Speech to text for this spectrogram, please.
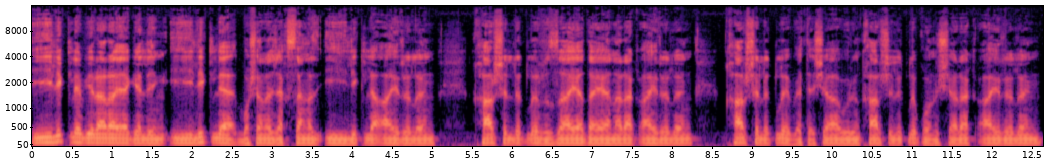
İyilikle bir araya gelin, iyilikle boşanacaksanız iyilikle ayrılın, karşılıklı rızaya dayanarak ayrılın, karşılıklı ve teşavürün karşılıklı konuşarak ayrılın.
